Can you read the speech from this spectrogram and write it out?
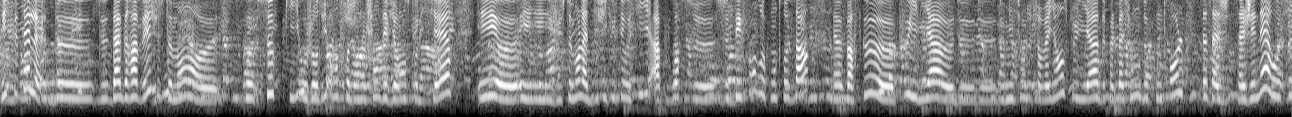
risque-t-elle d'aggraver justement ceux qui aujourd'hui entrent dans le champ des violences policières et, justement la difficulté aussi à pouvoir se, défendre contre ça parce que plus il y a de, missions de surveillance, plus il y a de palpations, de contrôle, ça, ça, génère aussi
